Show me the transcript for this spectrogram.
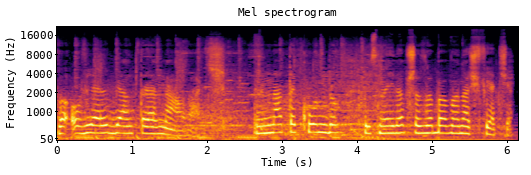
bo uwielbiam trenować. Na taekwondo jest najlepsza zabawa na świecie.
